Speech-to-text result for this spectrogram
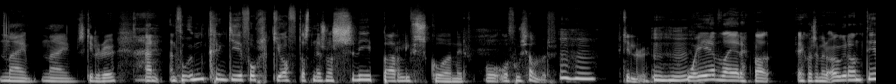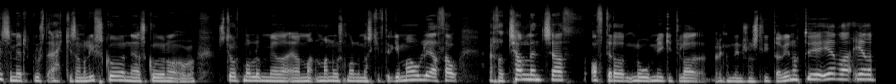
næ, næ skilur en, en þú umkringiði fólki oftast með svona svipar lífskoðanir og, og þú sjálfur, Mhm. skilur Mhm. og ef það er eitthvað eitthvað sem er augrandi, sem er veist, ekki sama lífskoðun eða skoðun á stjórnmálum eða, eða mannúsmálum að skiptir ekki máli að þá er það challengeað, oft er það nú mikið til að slíta vináttu eða, eða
